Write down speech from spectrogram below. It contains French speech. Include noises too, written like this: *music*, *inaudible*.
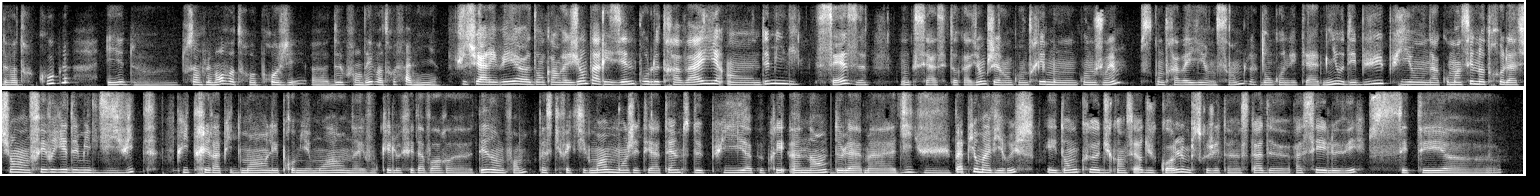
de votre couple et de tout simplement votre projet euh, de fonder votre famille? Je suis arrivée euh, donc en région parisienne pour le travail en 2016. Donc c'est à cette occasion que j'ai rencontré mon conjoint parce qu'on travaillait ensemble. Donc on était amis au début, puis on a commencé notre relation en février 2018. Puis très rapidement, les premiers mois, on a évoqué le fait d'avoir euh, des enfants. Parce qu'effectivement, moi j'étais atteinte depuis à peu près un an de la maladie du papillomavirus et donc euh, du cancer du col, parce que j'étais à un stade euh, assez élevé. C'était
